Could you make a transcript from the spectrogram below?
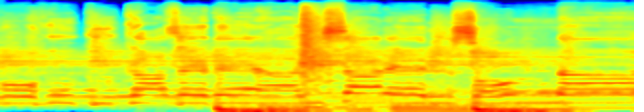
こ吹く風で愛されるそんな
